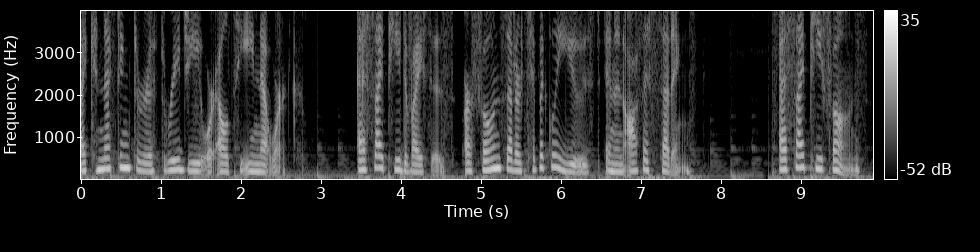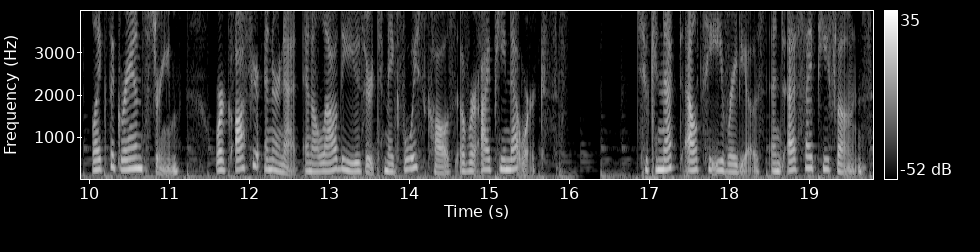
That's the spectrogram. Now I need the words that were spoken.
by connecting through a 3G or LTE network. SIP devices are phones that are typically used in an office setting. SIP phones, like the Grandstream, work off your internet and allow the user to make voice calls over IP networks. To connect LTE radios and SIP phones,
